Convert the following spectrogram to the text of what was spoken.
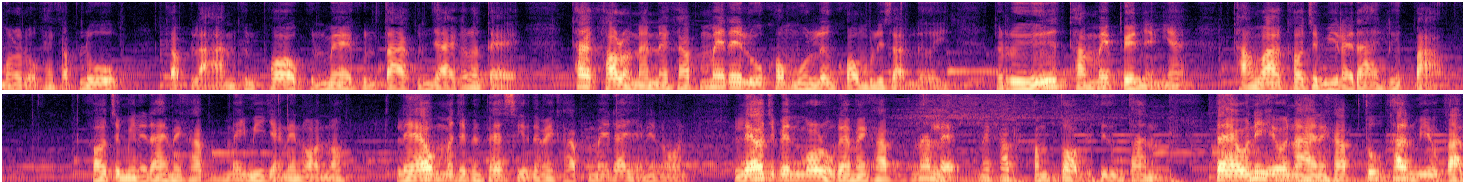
มรดกให้กับลูก กับหลานคุณพ่อคุณแม่คุณตาคุณยายก็แล้วแต่ ถ้าเขาเหล่านั้นนะครับไม่ได้รู้ข้อมูลเรื่องของบริษัทเลย หรือทำไม่เป็นอย่างเงี้ยถามว่าเขาจะมีรายได้หรือเปล่า เขาจะมีรายได้ไหมครับ ไม่มีอย่างแน่นอนเนาะแล้วมันจะเป็นแพทย์เสียได้ไหมครับ ไม่ได้อย่างแน่นอน แล้วจะเป็นมรดกได้ไหมครับ นั่นแหละนะครับคำตอบอยู่ที่ทุกท่าน แต่วันนี้เอลนายนะครับทุกท่านมีโอกาส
